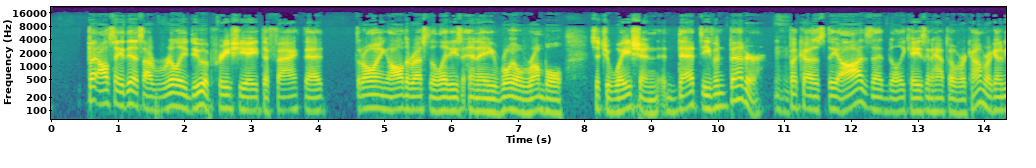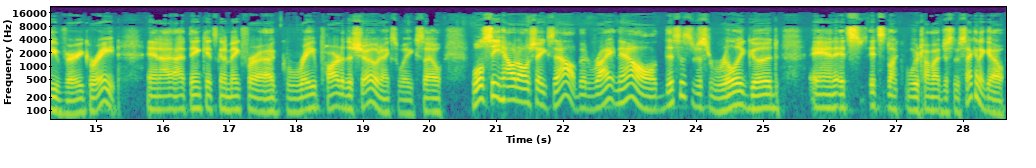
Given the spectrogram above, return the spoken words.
but I'll say this: I really do appreciate the fact that throwing all the rest of the ladies in a Royal Rumble situation, that's even better mm-hmm. because the odds that Billie Kay is going to have to overcome are going to be very great. And I, I think it's going to make for a great part of the show next week. So we'll see how it all shakes out. But right now, this is just really good. And it's, it's like we were talking about just a second ago.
